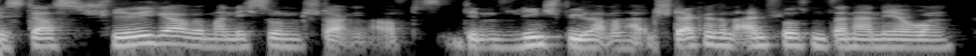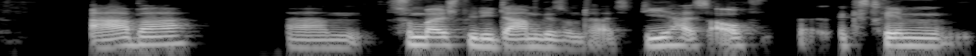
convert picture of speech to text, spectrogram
ist das schwieriger, wenn man nicht so einen starken, auf das, den Insulinspiegel hat man halt einen stärkeren Einfluss mit seiner Ernährung. Aber ähm, zum Beispiel die Darmgesundheit, die heißt auch extrem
